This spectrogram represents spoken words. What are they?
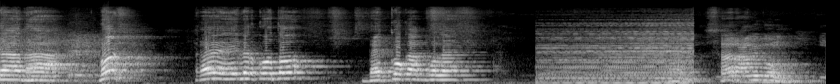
গাধা। বস এই এইবার কত বাক্য কাক বলে? স্যার আমি কম। কি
